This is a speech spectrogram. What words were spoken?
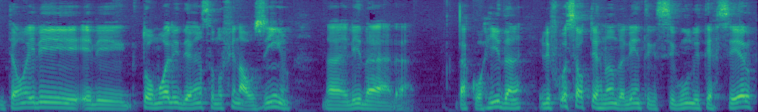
Então ele, ele tomou a liderança no finalzinho né, ali da, da, da corrida, né? ele ficou se alternando ali entre segundo e terceiro.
